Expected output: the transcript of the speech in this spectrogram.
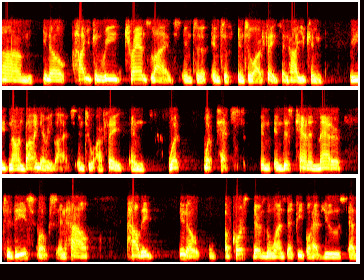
um, you know how you can read trans lives into into into our faith, and how you can read non-binary lives into our faith and what what texts in, in this canon matter to these folks and how how they you know of course there's the ones that people have used as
